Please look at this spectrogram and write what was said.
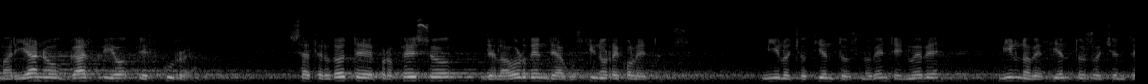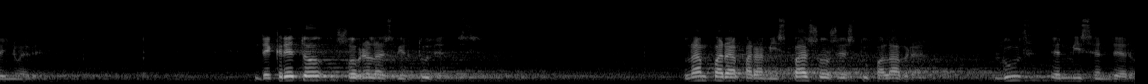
Mariano Gazpio Ezcurra, sacerdote profeso de la Orden de Agustino Recoletos, 1899-1989. Decreto sobre las virtudes. Lámpara para mis pasos es tu palabra, luz en mi sendero.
